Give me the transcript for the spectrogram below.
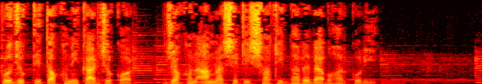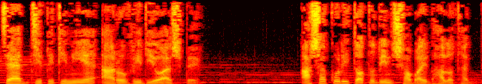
প্রযুক্তি তখনই কার্যকর যখন আমরা সেটি সঠিকভাবে ব্যবহার করি। চ্যাট জিপিটি নিয়ে আরও ভিডিও আসবে। আশা করি ততদিন সবাই ভালো থাকবে।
